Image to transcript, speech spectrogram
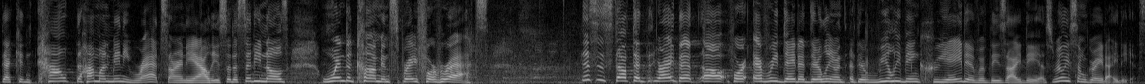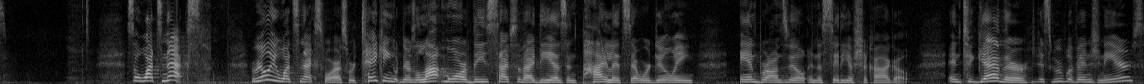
that can count the, how many rats are in the alley so the city knows when to come and spray for rats. this is stuff that, right, that uh, for every day that they're, they're really being creative with these ideas, really some great ideas. So, what's next? Really, what's next for us? We're taking, there's a lot more of these types of ideas and pilots that we're doing in Bronzeville in the city of Chicago. And together, this group of engineers,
